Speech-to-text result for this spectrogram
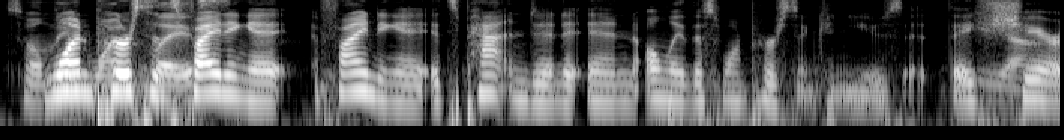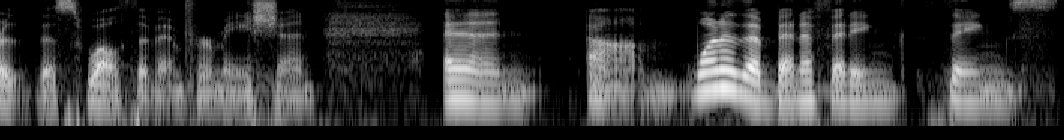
It's only one person's place. fighting it finding it it's patented and only this one person can use it they Yeah. share this wealth of information and um, one of the benefiting things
